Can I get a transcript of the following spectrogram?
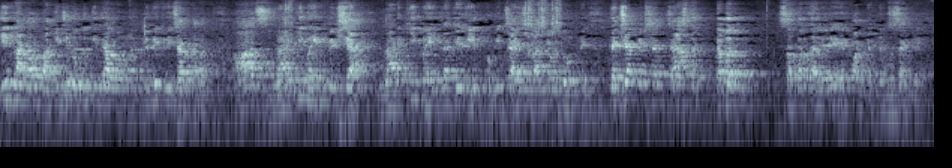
तीन लाखावर बाकीचे लोक किती अवलंबून तुम्हीच विचार करा. आज लाडकी बहीणपेक्षा लाडकी बहीणला जे एक कोटी चाळीस लाख किंवा दोन कोटी त्याच्यापेक्षा जास्त डबल सफर झालेले हे कॉन्टॅक्ट संख्या आहे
